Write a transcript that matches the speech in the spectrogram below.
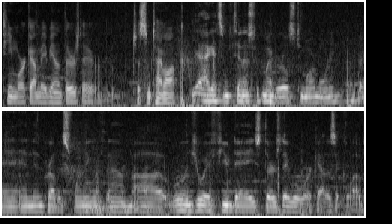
team workout maybe on Thursday or just some time off. Yeah, I get some tennis with my girls tomorrow morning, and, and then probably swimming with them. Uh, we'll enjoy a few days. Thursday we'll work out as a club.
